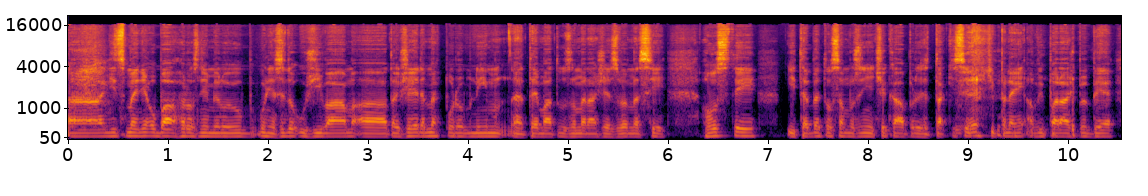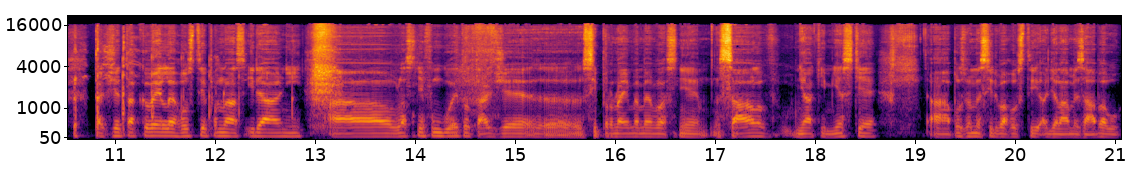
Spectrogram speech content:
Uh, nicméně oba oba hrozně miluju, úplně si to užívám, a, takže jedeme v podobným eh, tématu, znamená, že zveme si hosty, i tebe to samozřejmě čeká, protože taky si vtipnej a vypadáš blbě, takže takovýhle host je pro nás ideální a vlastně funguje to tak, že eh, si pronajmeme vlastně sál v nějakém městě a pozveme si dva hosty a děláme zábavu.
